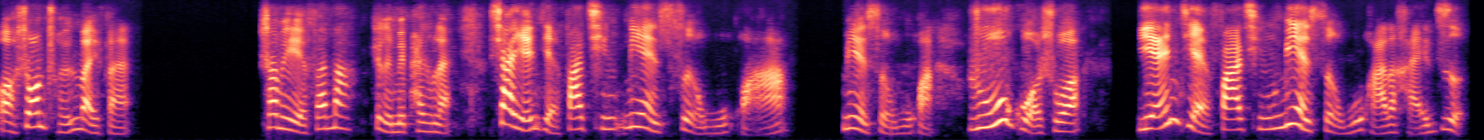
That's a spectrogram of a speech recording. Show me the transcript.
哦，双唇外翻，上面也翻吗？这个也没拍出来，下眼睑发青，面色无华，面色无华。如果说眼睑发青、面色无华的孩子，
